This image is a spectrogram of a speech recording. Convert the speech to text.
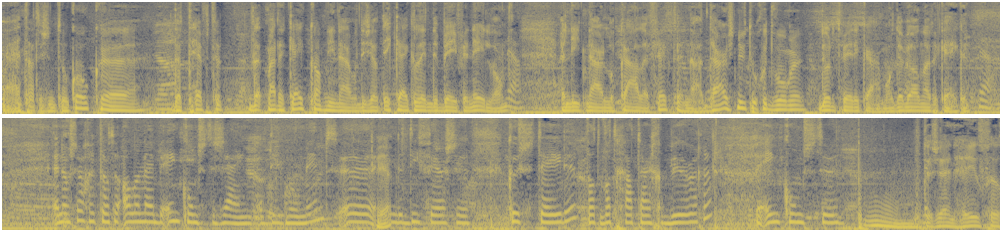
Ja, en dat is natuurlijk ook, dat heft, het- dat, maar daar kijkt Kamp niet naar, want die zegt, ik kijk alleen de BV Nederland Ja. en niet naar lokale effecten. Nou, daar is nu toe gedwongen door de Tweede Kamer, daar wel naar te kijken. Ja. En nou zag ik dat er allerlei bijeenkomsten zijn op dit moment eh, Ja. in de diverse kuststeden. Wat, wat gaat daar gebeuren? Bijeenkomsten. Er zijn heel veel,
